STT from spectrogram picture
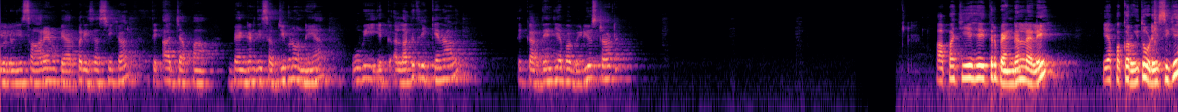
ਵੱਲੋਂ ਜੀ ਸਾਰਿਆਂ ਨੂੰ ਪਿਆਰ ਭਰੀ ਸਤਿ ਸ਼੍ਰੀ ਅਕਾਲ ਤੇ ਅੱਜ ਆਪਾਂ ਬੈਂਗਣ ਦੀ ਸਬਜ਼ੀ ਬਣਾਉਨੇ ਆ ਉਹ ਵੀ ਇੱਕ ਅਲੱਗ ਤਰੀਕੇ ਨਾਲ ਤੇ ਕਰਦੇ ਹਾਂ ਜੀ ਆਪਾਂ ਵੀਡੀਓ ਸਟਾਰਟ। ਆਪਾਂ ਜੀ ਇਹ ਇੱਧਰ ਬੈਂਗਣ ਲੈ ਲਏ। ਇਹ ਆਪਾਂ ਘਰੋਂ ਹੀ ਤੋੜੇ ਸੀਗੇ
